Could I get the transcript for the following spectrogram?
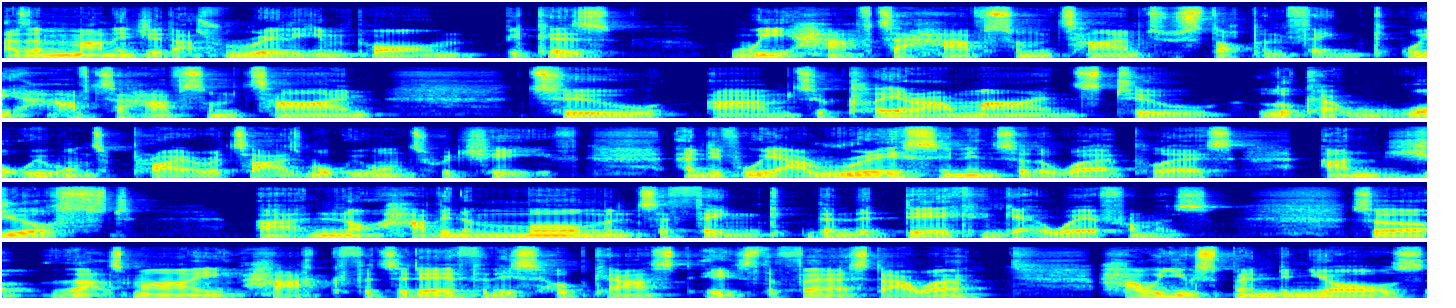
as a manager, that's really important because we have to have some time to stop and think. We have to have some time to um, to clear our minds, to look at what we want to prioritize, what we want to achieve. And if we are racing into the workplace and just uh, not having a moment to think, then the day can get away from us. So that's my hack for today for this hubcast. It's the first hour. How are you spending yours?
